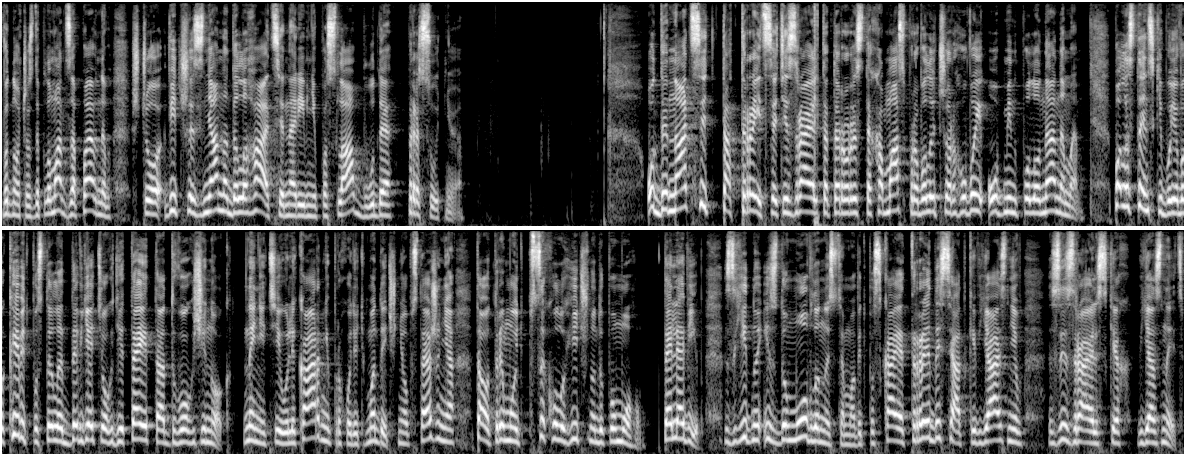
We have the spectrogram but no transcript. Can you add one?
Водночас дипломат запевнив, що вітчизняна делегація на рівні посла буде присутньою. 11 та 30 Ізраїль та терористи Хамас провели черговий обмін полоненими. Палестинські бойовики відпустили дев'ятьох дітей та двох жінок. Нині ті у лікарні проходять медичні обстеження та отримують психологічну допомогу. Тель-Авів, згідно із домовленостями, відпускає три десятки в'язнів з ізраїльських в'язниць.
